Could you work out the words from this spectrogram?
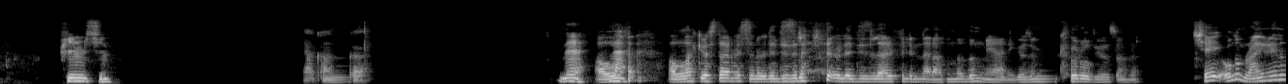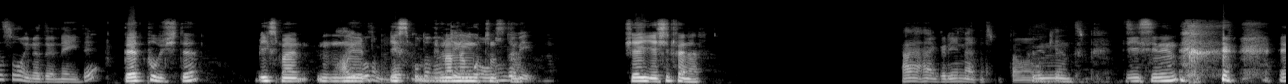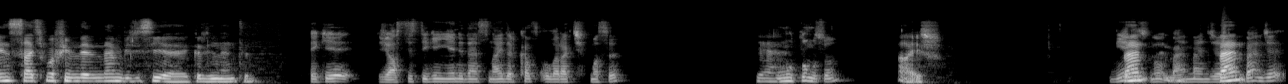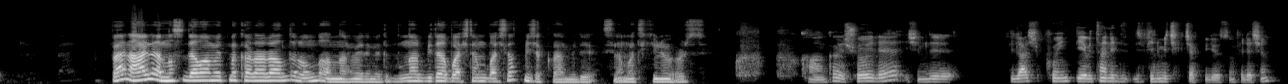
Film için. Ya kanka. Ne? Allah Ne? Allah göstermesin öyle diziler, öyle diziler, filmler anladın mı yani? Gözüm kör oluyor sonra. Şey oğlum Ryan Reynolds'ın oynadığı neydi? Deadpool işte. X-Men Hayır oğlum Deadpool'dan önce ne yine onun da bir... Şey Yeşil Fener. Ha ha Green Lantern. Tamam Green okey. Lantern. DC'nin en saçma filmlerinden birisi ya Green Lantern. Peki Justice League'in yeniden Snyder Cut olarak çıkması Ya. mutlu musun? Hayır. Niye Ben- oğlum? Ben bence ben- bence Ben hala nasıl devam etme kararı aldılar onu da anlam veremedim. Bunlar bir daha baştan başlatmayacaklar mı diye Cinematic Universe. kanka şöyle şimdi Flashpoint diye bir tane filmi çıkacak biliyorsun Flash'ın.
